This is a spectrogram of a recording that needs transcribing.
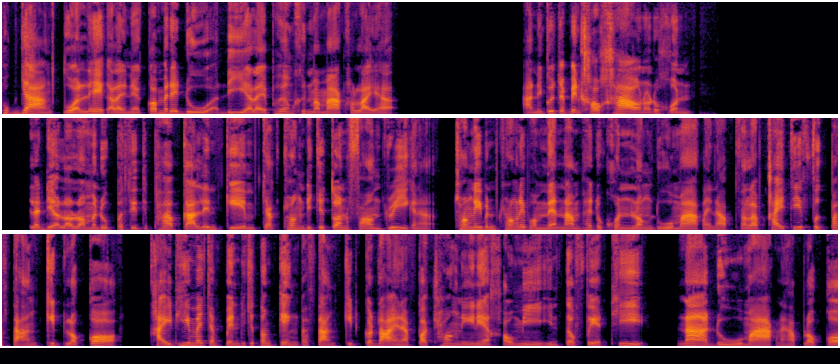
ทุกอย่างตัวเลขอะไรเนี่ย ก็ไม่ได้ดูดีอะไรเพิ่มขึ้นมามากเท่าไหร่ฮะอันนี้ก็จะเป็นคร่าวๆเนาะทุกคน แล้วเดี๋ยวเราลองมาดูประสิทธิภาพการเล่นเกมจากช่อง Digital Foundry กันฮะช่องนี้เป็นช่องที่ผมแนะนำให้ทุกคนลองดูมากเลยนะครับสำหรับใครที่ฝึกภาษาอังกฤษแล้วก็ใครที่ไม่จำเป็นที่จะต้องเก่งภาษาอังกฤษก็ได้นะเพราะช่องนี้เนี่ยเขามีอินเทอร์เฟซที่น่าดูมากนะครับ แล้วก็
